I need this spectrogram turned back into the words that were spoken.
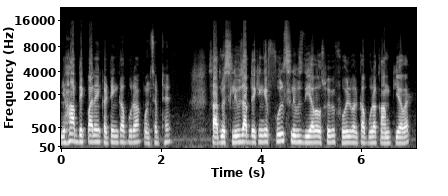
यहाँ आप देख पा रहे हैं कटिंग का पूरा कॉन्सेप्ट है। साथ में स्लीव्स आप देखेंगे फुल स्लीव्स दिया हुआ है, उस पर भी फॉइल वर्क का पूरा काम किया हुआ है।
